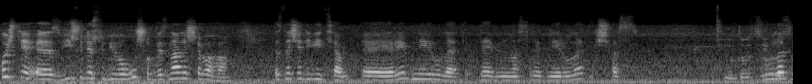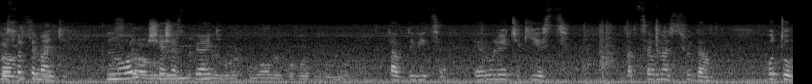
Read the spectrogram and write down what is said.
Хочете, е, звішуйте собі вагу, щоб ви знали, що вага. Значить, дивіться, е, рибний рулетик. Де він у нас рибний рулетик? Зараз. Рулет в асортименті. 0, ще зараз 5. Врахували погодили. Так, дивіться, е, рулетик є. Так, це в нас сюди. Потім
